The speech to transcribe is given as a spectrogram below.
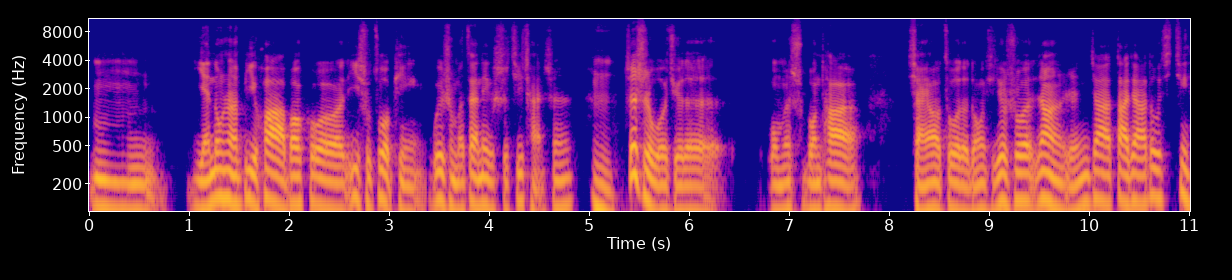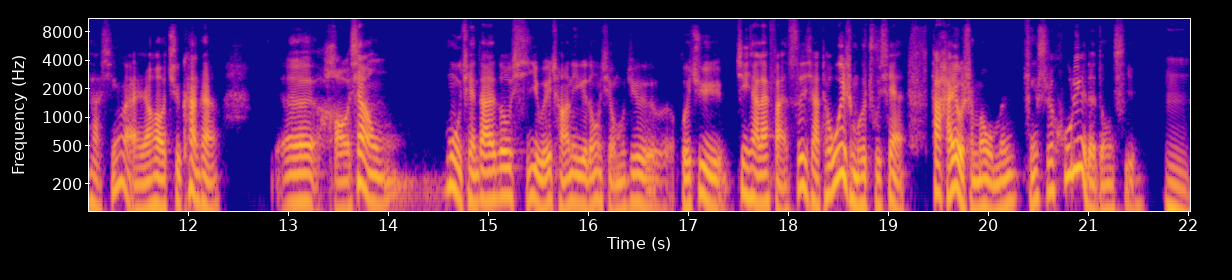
嗯，岩洞上的壁画，包括艺术作品，为什么在那个时期产生？嗯，这是我觉得我们叔本他想要做的东西，就是说让人家大家都静下心来，然后去看看，呃，好像目前大家都习以为常的一个东西，我们就回去静下来反思一下，它为什么会出现，它还有什么我们平时忽略的东西。嗯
